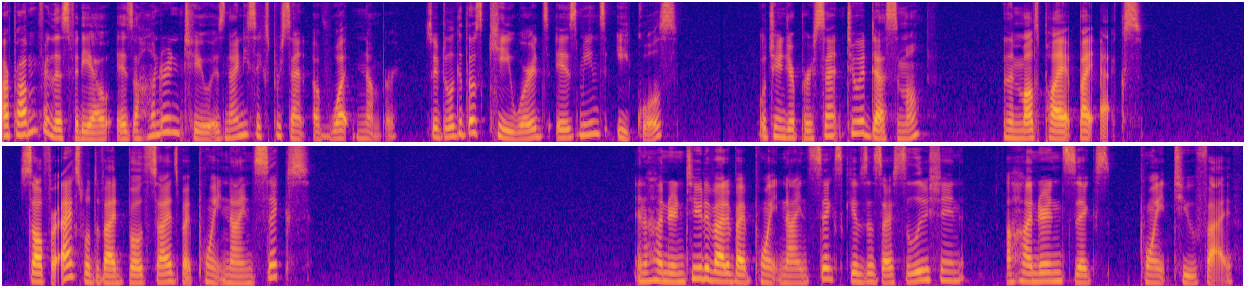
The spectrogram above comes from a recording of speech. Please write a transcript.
Our problem for this video is 102 is 96% of what number? So we have to look at those keywords. Is means equals. We'll change our percent to a decimal and then multiply it by x. Solve for x, we'll divide both sides by 0.96. And 102 divided by 0.96 gives us our solution, 106.25.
